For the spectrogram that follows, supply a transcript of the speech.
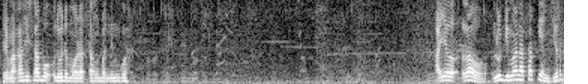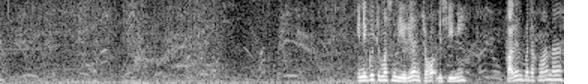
terima kasih Sabu, lu udah mau datang bantuin gua. Ayo, Lau, lu di mana tapi anjir? Ini gue cuma sendirian, cowok di sini. Kalian pada ke mana?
